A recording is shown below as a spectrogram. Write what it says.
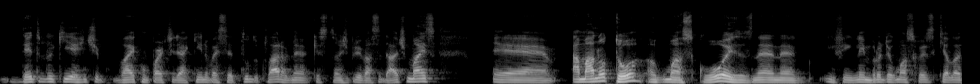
dentro do que a gente vai compartilhar aqui, não vai ser tudo, claro, né? Questões de privacidade, mas é, a Má anotou algumas coisas, né, né, Enfim, lembrou de algumas coisas que ela,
